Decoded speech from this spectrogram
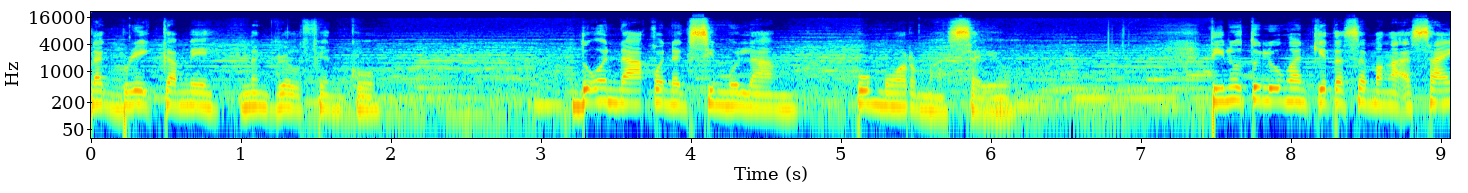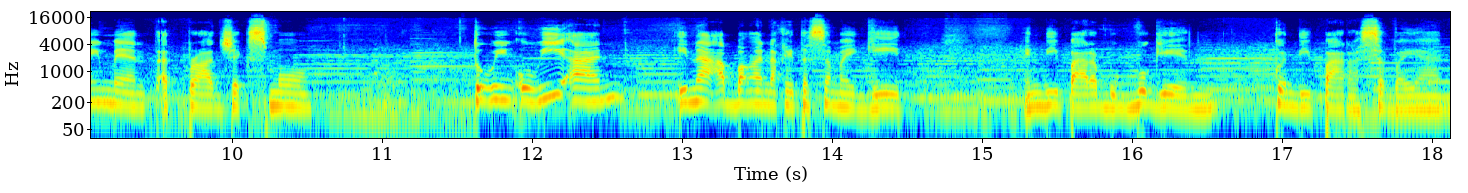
nag-break kami ng girlfriend ko. Doon na ako nagsimulang pumorma sa'yo. Tinutulungan kita sa mga assignment at projects mo. Tuwing uwian, inaabangan na kita sa may gate. Hindi para bugbugin, kundi para sabayan.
